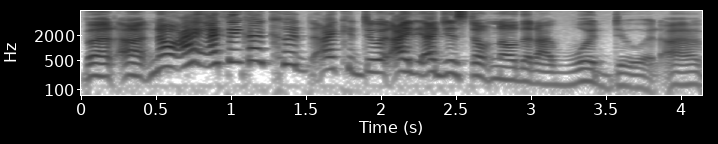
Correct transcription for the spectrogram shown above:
But uh, no, I, I think I could I could do it. I, I just don't know that I would do it. Uh,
